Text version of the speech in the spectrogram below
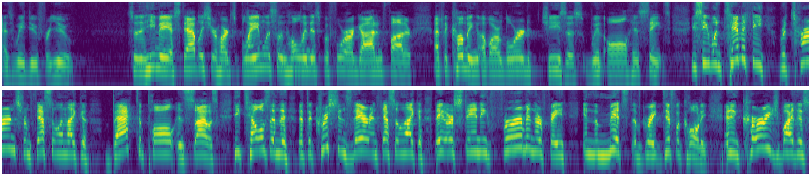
as we do for you so that he may establish your hearts blameless in holiness before our God and Father at the coming of our Lord Jesus with all his saints. You see, when Timothy returns from Thessalonica back to Paul and Silas, he tells them that, that the Christians there in Thessalonica, they are standing firm in their faith in the midst of great difficulty. And encouraged by this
